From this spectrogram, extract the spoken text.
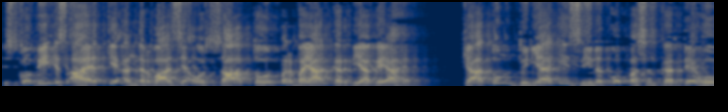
اس کو بھی اس آیت کے اندر واضح اور صاف طور پر بیان کر دیا گیا ہے۔ کیا تم دنیا کی زینت کو پسند کرتے ہو؟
